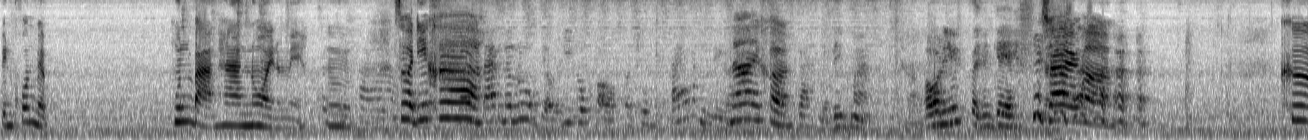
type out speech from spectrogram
เป็นคนแบบหุ่นบางห่างหน่อยนะแม่เออสวัสดีค่ะ แป๊บนะลูก เดี๋ยวพี่เขาขอประชุมแป๊บนึงดีกว่าได้ค่ะ จ้ะเดี๋ยวรีบมาอ๋อวันนี้ใส่กางเกงใช่ค่ะ คือ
